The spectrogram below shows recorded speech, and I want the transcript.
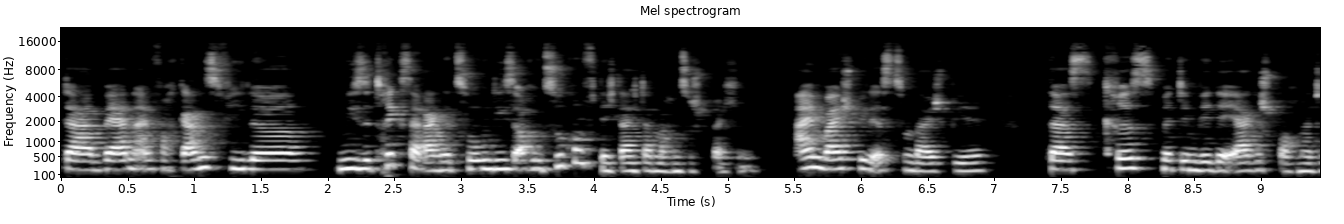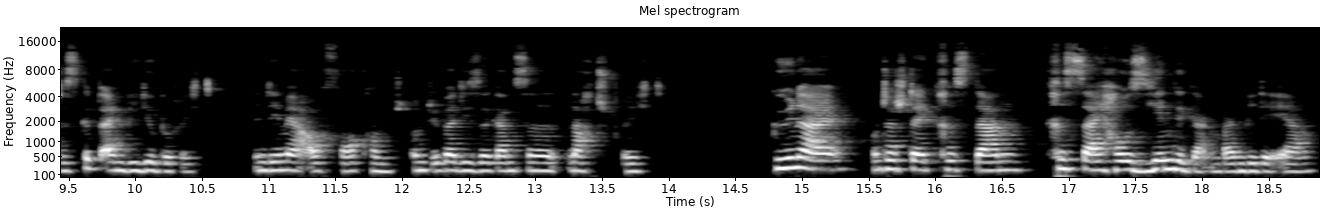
da werden einfach ganz viele miese Tricks herangezogen, die es auch in Zukunft nicht leichter machen zu sprechen. Ein Beispiel ist zum Beispiel, dass Chris mit dem WDR gesprochen hat. Es gibt einen Videobericht, in dem er auch vorkommt und über diese ganze Nacht spricht. Günay unterstellt Chris dann, Chris sei hausieren gegangen beim WDR.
